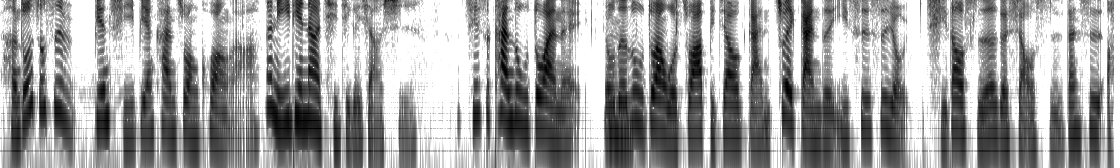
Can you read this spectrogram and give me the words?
很多就是边骑边看状况啦。那你一天都要骑几个小时？其实看路段诶、欸，有的路段我抓比较赶，嗯、最赶的一次是有骑到十二个小时。但是哦，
